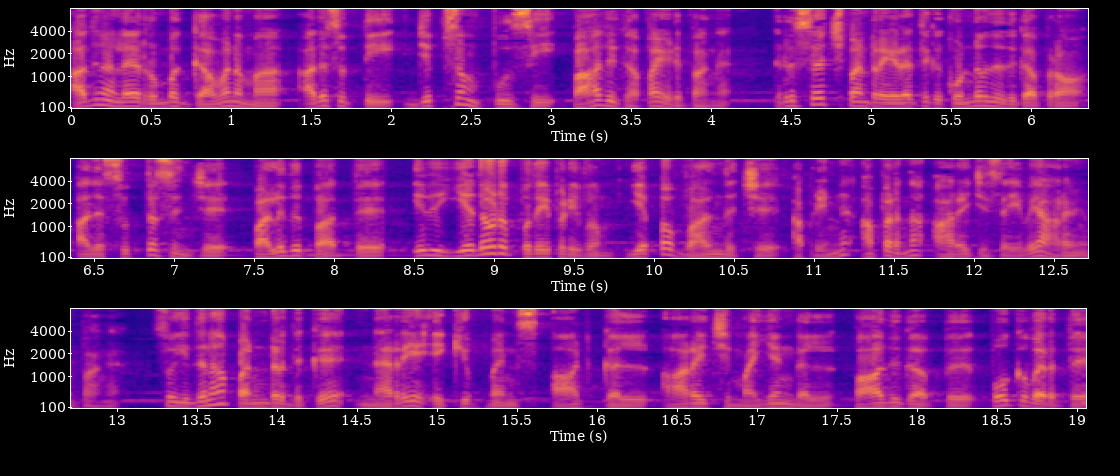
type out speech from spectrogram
அதனால ரொம்ப கவனமா அதை சுத்தி ஜிப்சம் பூசி பாதுகாப்பா எடுப்பாங்க. ரிசர்ச் பண்ற இடத்துக்கு கொண்டு வந்ததுக்கு அப்புறம் அதை சுத்தம் செஞ்சு பழுது பார்த்து இது எதோட புதைப்படிவம் எப்ப வாழ்ந்துச்சு? அப்படின்னு அப்புறம் தான் ஆராய்ச்சி செய்யவே ஆரம்பிப்பாங்க. ஸோ இதெல்லாம் பண்ணுறதுக்கு நிறைய எக்யூப்மெண்ட்ஸ் ஆட்கள் ஆராய்ச்சி மையங்கள் பாதுகாப்பு போக்குவரத்து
